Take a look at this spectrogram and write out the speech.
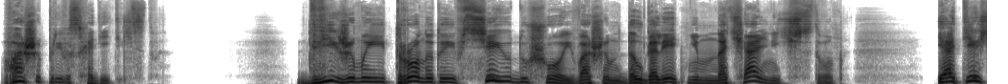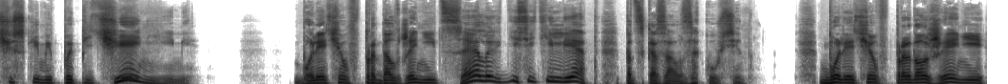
«Ваше превосходительство, движимые и тронутые всею душой вашим долголетним начальничеством и отеческими попечениями, более чем в продолжении целых десяти лет, подсказал Закусин. Более чем в продолжении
